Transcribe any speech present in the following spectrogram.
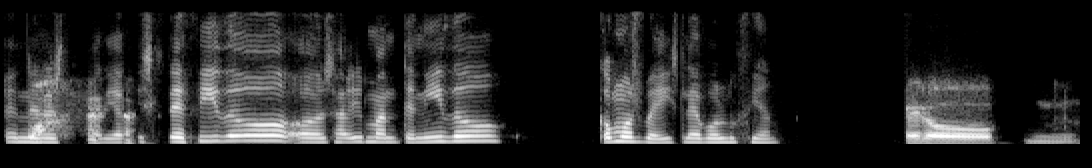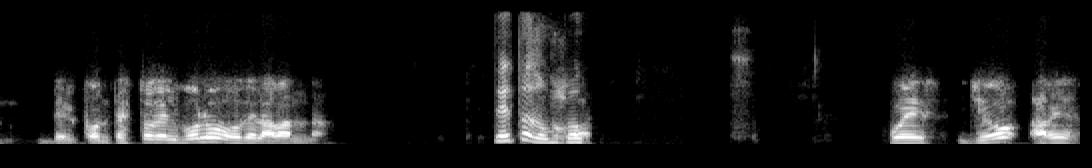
en el escenario. ¿Habéis crecido? ¿Os habéis mantenido? ¿Cómo os veis la evolución? Pero, mm, ¿del contexto del bolo o de la banda? De todo un poco. Pues yo, a ver,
